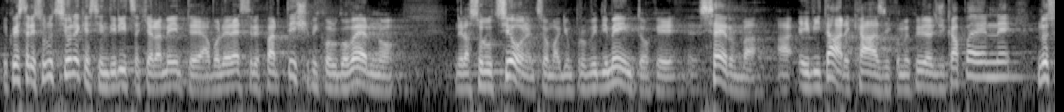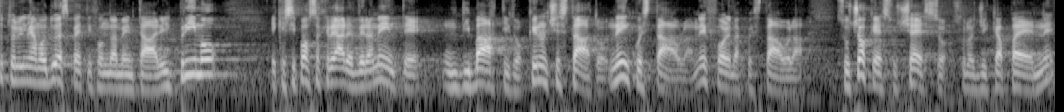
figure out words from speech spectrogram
E questa risoluzione che si indirizza chiaramente a voler essere partecipi col governo nella soluzione insomma, di un provvedimento che serva a evitare casi come quelli del GKN, noi sottolineiamo due aspetti fondamentali. Il primo e che si possa creare veramente un dibattito che non c'è stato né in quest'Aula né fuori da quest'Aula su ciò che è successo sulla GKN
